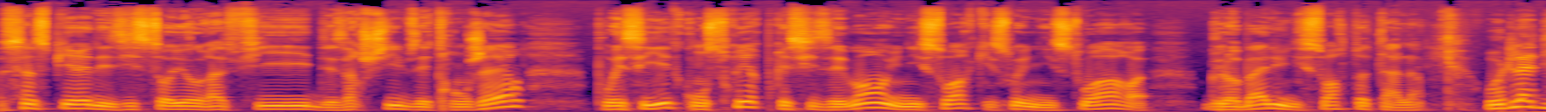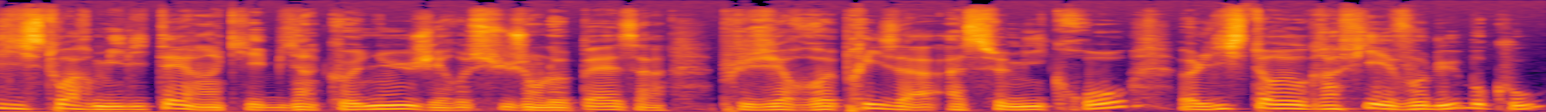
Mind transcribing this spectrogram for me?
s'inspirer des historiographies, des archives étrangères, pour essayer de construire précisément une histoire qui soit une histoire globale, une histoire totale. Au-delà de l'histoire militaire, hein, qui est bien connue, j'ai reçu Jean Lopez à plusieurs reprises à, ce micro, l'historiographie évolue beaucoup?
